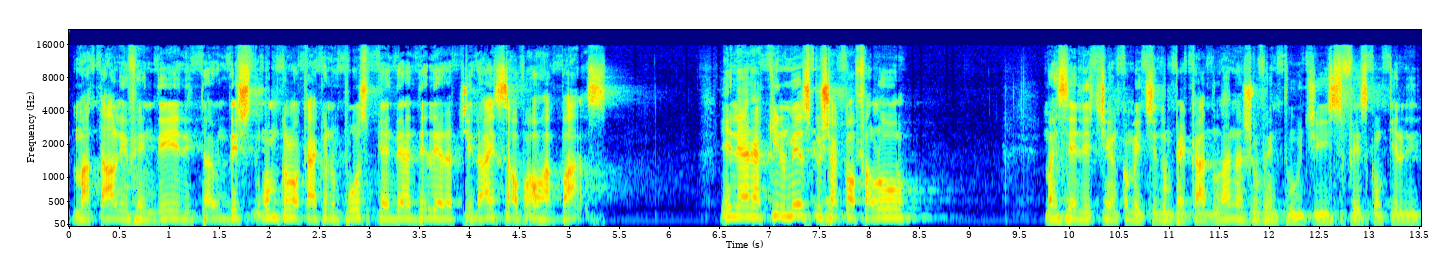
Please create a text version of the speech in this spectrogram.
matá-lo e vender ele. Então, deixa, vamos colocar aqui no poço, porque a ideia dele era tirar e salvar o rapaz. Ele era aquilo mesmo que Jacó falou. Mas ele tinha cometido um pecado lá na juventude, e isso fez com que ele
